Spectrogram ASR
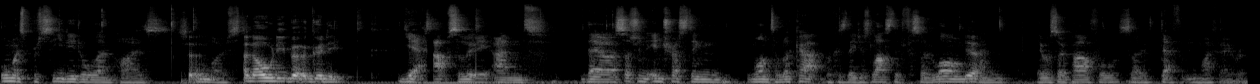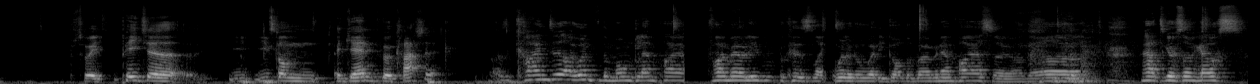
almost preceded all empires. So- almost. An oldie but a goodie. Yes, absolutely. And they are such an interesting one to look at because they just lasted for so long Yeah. and they were so powerful. So definitely my favourite. Sweet. Peter, you, you've gone again for a classic? Kinda, I went for the Mongol Empire primarily because like Will had already got the Roman Empire, so I, was like, uh, I had to go something else.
